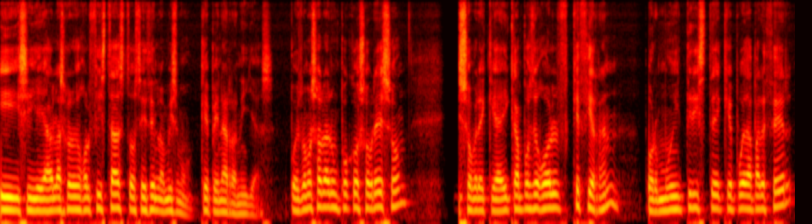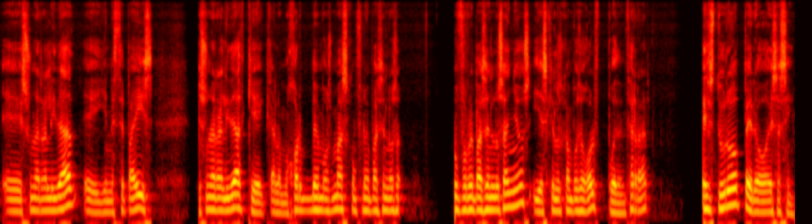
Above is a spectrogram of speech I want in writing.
Y si hablas con los golfistas, todos dicen lo mismo. Qué pena ranillas. Pues vamos a hablar un poco sobre eso y sobre que hay campos de golf que cierran. Por muy triste que pueda parecer, es una realidad eh, y en este país es una realidad que, a lo mejor vemos más conforme pasen, los, conforme pasen los años y es que los campos de golf pueden cerrar. Es duro, pero es así.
